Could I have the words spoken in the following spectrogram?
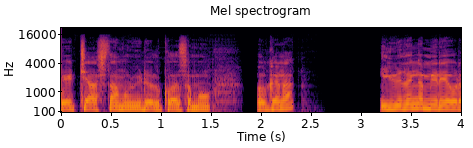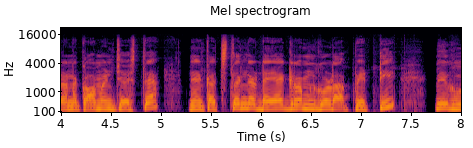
వెయిట్ చేస్తాము వీడియోల కోసము. ఓకేనా? ఈ విధంగా మీరు ఎవరైనా కామెంట్ చేస్తే నేను ఖచ్చితంగా డయాగ్రామ్ని కూడా పెట్టి మీకు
